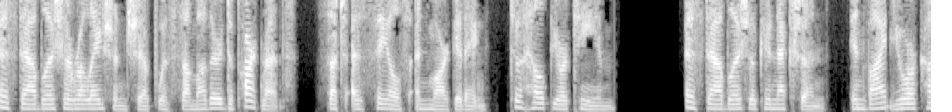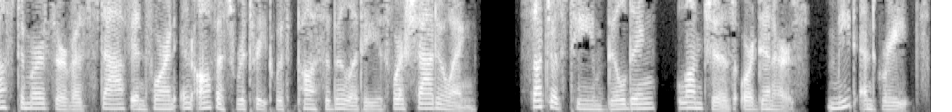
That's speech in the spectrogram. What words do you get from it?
Establish a relationship with some other departments, such as sales and marketing, to help your team. Establish a connection, invite your customer service staff in for an in office retreat with possibilities for shadowing, such as team building, lunches or dinners, meet and greets,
